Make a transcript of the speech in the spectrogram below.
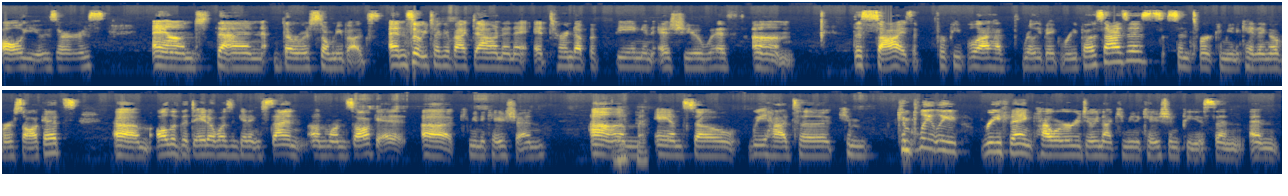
all users, and then there were so many bugs, and so we took it back down, and it, it turned up being an issue with um, the size. For people that have really big repo sizes since we're communicating over sockets um, all of the data wasn't getting sent on one socket uh, communication. Um, okay. and so we had to com- completely rethink how we were doing that communication piece and and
